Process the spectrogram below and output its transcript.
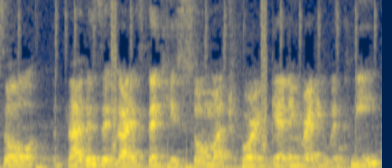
so that is it guys. Thank you so much for getting ready with me.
